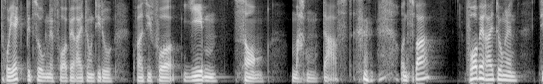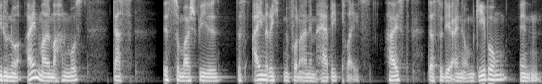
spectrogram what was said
projektbezogene Vorbereitung, die du quasi vor jedem Song machen darfst. Und zwar Vorbereitungen, die du nur einmal machen musst. Das ist zum Beispiel das Einrichten von einem Happy Place. Heißt, dass du dir eine Umgebung in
